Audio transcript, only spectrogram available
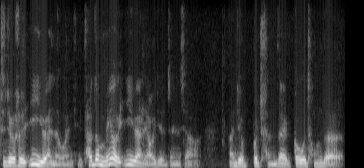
这就是意愿的问题，他都没有意愿了解真相，那就不存在沟通的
